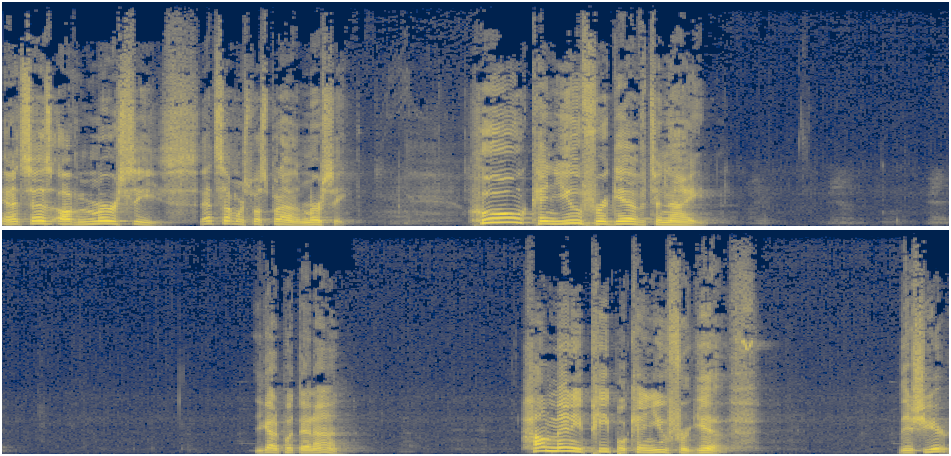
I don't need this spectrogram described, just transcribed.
And it says of mercies. That's something we're supposed to put on mercy. Who can you forgive tonight? You got to put that on. How many people can you forgive this year,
